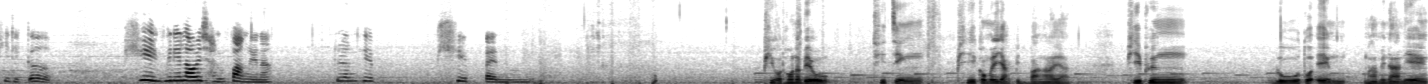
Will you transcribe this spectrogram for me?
พี่ทิกเกอร์ พี่ยังไม่ได้เล่าให้ฉันฟังเลยนะ เรื่องที่พี่เป็น พี่ขอโทษนะบิว ที่จริงพี่ก็ไม่ได้อยากปิดบังอะไรอะ่ะ พี่เพิ่ง รู้ตัวเองมาไม่นานนี่เอง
